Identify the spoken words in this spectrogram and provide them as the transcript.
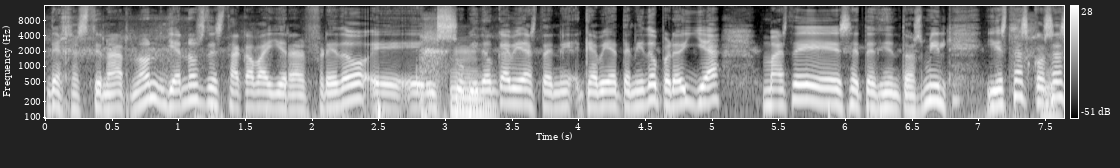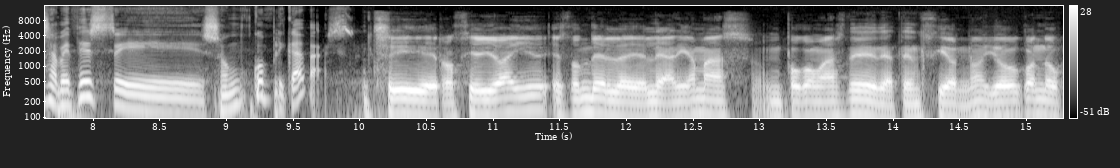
de gestionar, ¿no? Ya nos destacaba ayer Alfredo eh, el subidón que, habías que había tenido, pero hoy ya más de 700.000. Y estas cosas a veces eh, son complicadas. Sí, Rocío, yo ahí es donde le, le haría más, un poco más de, de atención, ¿no? Yo cuando,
